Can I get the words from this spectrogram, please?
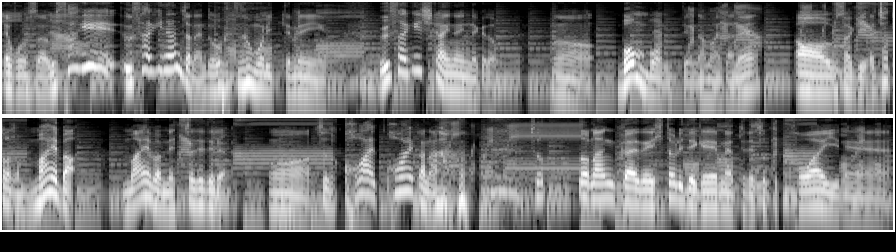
えこれさうさぎうさぎなんじゃない？動物の森ってメイン。うさぎしかいないんだけど。うん。ボンボンっていう名前だね。ああうさぎえちょっとなんか前歯。前歯めっちゃ出てる。うん。ちょっと怖い怖いかな。ちょっとなんかね一人でゲームやっててちょっと怖いね。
